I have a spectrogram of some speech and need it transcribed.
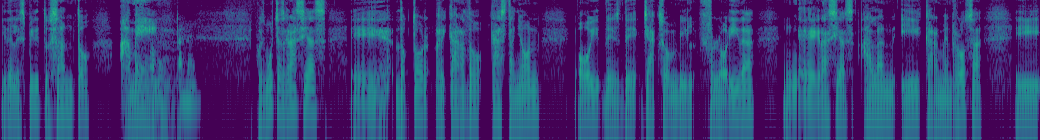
y del Espíritu Santo. Amén. Pues muchas gracias, eh, doctor Ricardo Castañón, hoy desde Jacksonville, Florida. Eh, gracias Alan y Carmen Rosa y,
